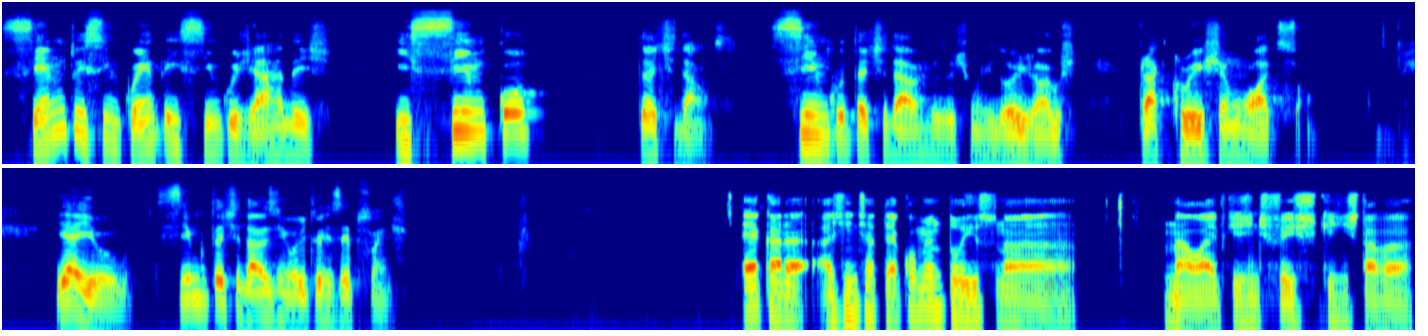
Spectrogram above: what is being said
155 jardas e 5 touchdowns. 5 touchdowns nos últimos dois jogos para Christian Watson. E aí, Hugo? 5 touchdowns em 8 recepções. É, cara, a gente até comentou isso na, na live que a gente fez, que a gente tava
